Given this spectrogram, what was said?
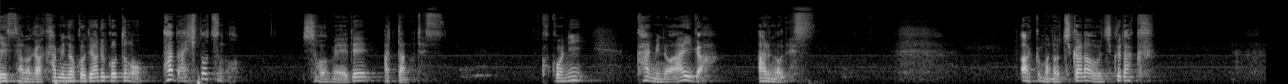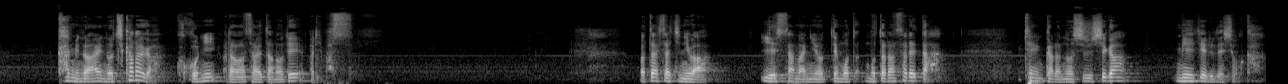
エス様が神の子であることのただ一つの証明であったのです。ここに神の愛があるのです。悪魔の力を打ち砕く神の愛の力がここに表されたのであります。私たちにはイエス様によってもたらされた天からの印が見えているでしょうか。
